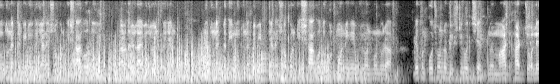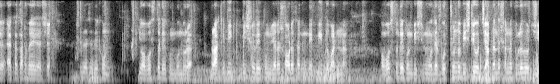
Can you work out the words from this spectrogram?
নতুন একটা ভিডিওতে জানাই সকলকে স্বাগত। তাড়াতাড়ি লাইভে জয়েন হয়ে যান। নতুন একটা দিন নতুন একটা ভিডিও জানাই সকলকে স্বাগত। গুড মর্নিং এভরিওয়ান বন্ধুরা। দেখুন, প্রচণ্ড বৃষ্টি হচ্ছে, মাঠ ঘাট জলে একাকার হয়ে গেছে। ঠিক আছে, দেখুন, কি অবস্থা দেখুন বন্ধুরা। প্রাকৃতিক দৃশ্য দেখুন, যারা শহরে থাকেন দেখতেই তো পারেন না। অবস্থা দেখুন বৃষ্টির মধ্যে, আর প্রচণ্ড বৃষ্টি হচ্ছে, আপনাদের সামনে তুলে ধরছি।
